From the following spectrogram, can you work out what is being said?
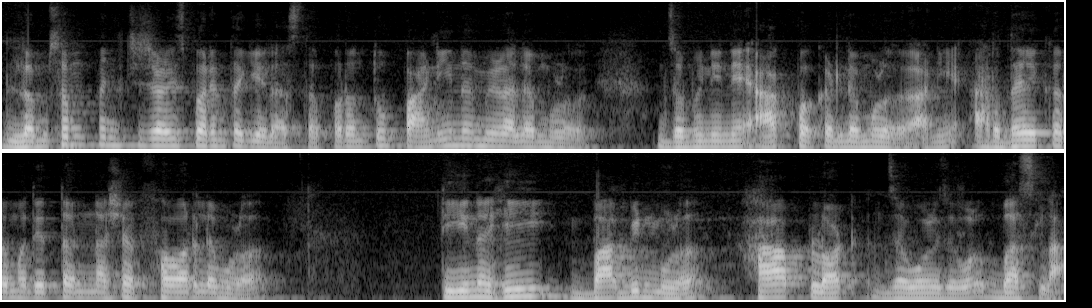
लमसम पंचेचाळीसपर्यंत गेला असता परंतु पाणी न मिळाल्यामुळं जमिनीने आग पकडल्यामुळं आणि अर्धा एकरमध्ये तणनाशक फवारल्यामुळं तीनही बाबींमुळं हा प्लॉट जवळजवळ बसला.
